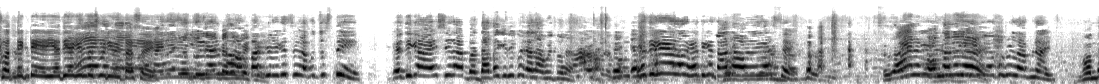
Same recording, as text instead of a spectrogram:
প্রত্যেকটা এরিয়া দিয়ে কিন্তু চুরি হইতাছে। এদিকে আইসি না দাদাগিরি করে লাভ হইতো না। এদিকে এদিকে দাদা গেছে। কোনো লাভ নাই। বন্ধ?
